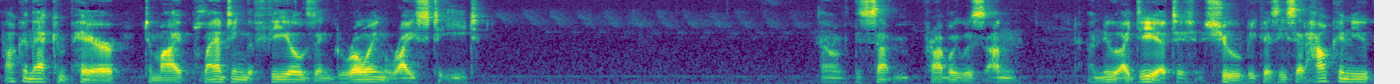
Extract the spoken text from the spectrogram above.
How can that compare to my planting the fields and growing rice to eat? Now, this probably was on a new idea to Shu because he said, How can you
